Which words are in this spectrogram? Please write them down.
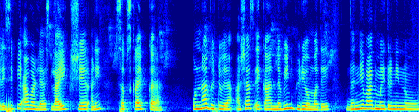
रेसिपी आवडल्यास लाईक शेअर आणि सबस्क्राईब करा. पुन्हा भेटूया अशाच एका नवीन व्हिडिओमध्ये धन्यवाद मैत्रिणींनो.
